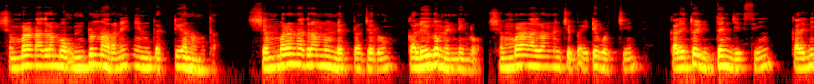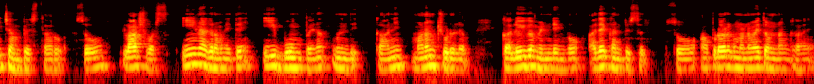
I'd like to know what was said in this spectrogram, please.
శంబల నగరంలో ఉంటున్నారని నేను గట్టిగా నమ్ముతా. శంబల నగరంలో ఉండే ప్రజలు కలియుగం ఎండింగ్లో శంబళ నగరం నుంచి బయటకు వచ్చి కలితో యుద్ధం చేసి కలిని చంపేస్తారు. సో లాస్ట్ వర్స్ ఈ నగరం అయితే ఈ భూమి పైన ఉంది. కానీ మనం చూడలేం. కలియుగం ఎండింగ్లో అదే కనిపిస్తుంది. సో అప్పటి వరకు మనమైతే ఉన్నాం కానీ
